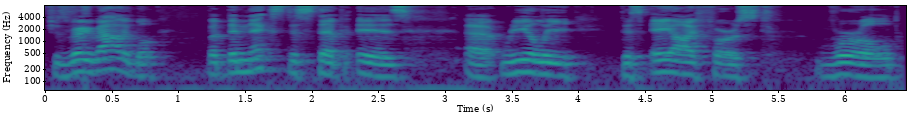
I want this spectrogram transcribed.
which is very valuable. But the next step is really this ai first world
